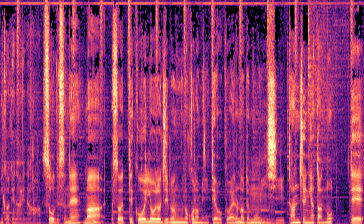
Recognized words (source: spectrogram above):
見かけないなそうですね。まあそうやってこういろいろ自分の好みに手を加えるのでもいいし、単純にあとは乗って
